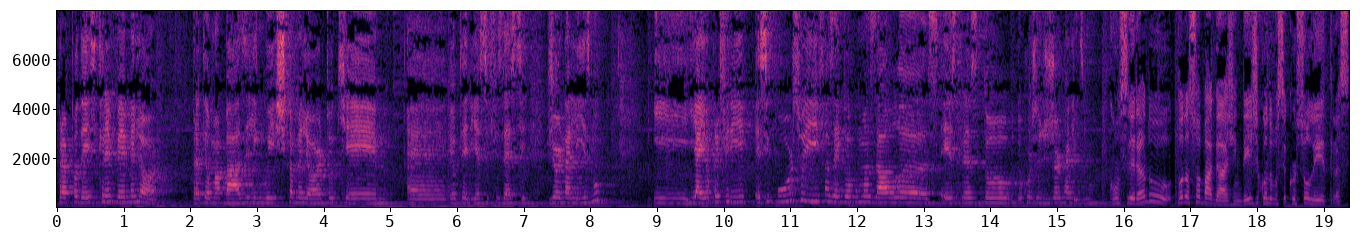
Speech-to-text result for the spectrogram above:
para poder escrever melhor, para ter uma base linguística melhor do que é, eu teria se fizesse jornalismo. E, e aí eu preferi esse curso e ir fazendo algumas aulas extras do, do curso de jornalismo. Considerando toda a sua bagagem, desde quando você cursou letras,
